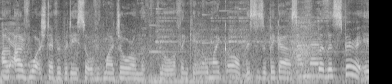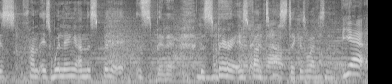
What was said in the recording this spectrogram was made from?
yeah. I, have watched everybody sort of with my jaw on the floor, thinking, "Oh my God, this is a big ass." But the spirit is fun, is willing, and the spirit, the spirit, the spirit is fantastic as well, isn't it? Yeah,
